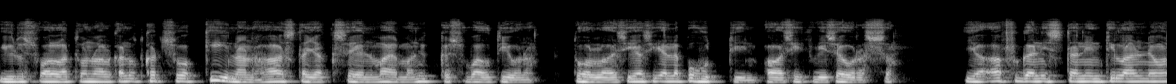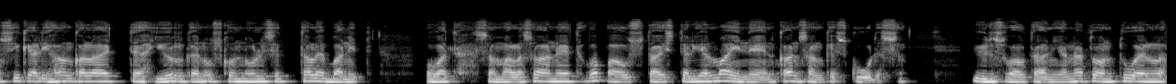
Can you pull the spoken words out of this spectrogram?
Yhdysvallat on alkanut katsoa Kiinan haastajakseen maailman ykkösvaltiona. Tuollaisia siellä puhuttiin Paasitvi-seurassa. Ja Afganistanin tilanne on sikäli hankala, että jyrkän uskonnolliset talebanit ovat samalla saaneet vapaustaistelijan maineen kansankeskuudessa. Yhdysvaltain ja Naton tuella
